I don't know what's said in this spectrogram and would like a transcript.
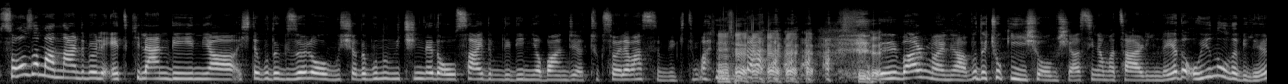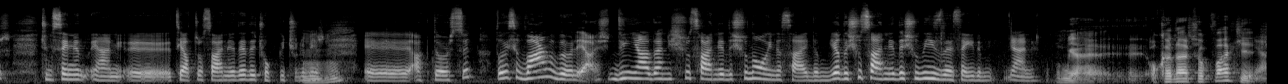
son zamanlarda böyle etkilendiğin ya işte bu da güzel olmuş ya da bunun içinde de olsaydım dediğin yabancı, Türk söylemezsin büyük ihtimalle. Ee, var mı hani ya bu da çok iyi iş olmuş ya sinema tarihinde ya da oyun olabilir. Çünkü senin yani e, tiyatro sahnede de çok güçlü bir e, aktörsün. Dolayısıyla var mı böyle ya şu dünyada hani şu sahnede şunu oynasaydım ya da şu sahnede şunu izleseydim yani. Ya e, o kadar çok var ki. Ya.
